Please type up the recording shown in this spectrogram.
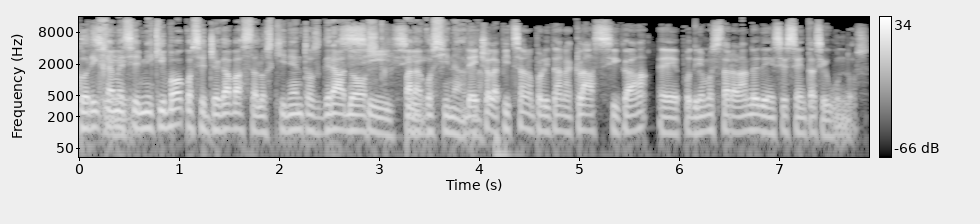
corrígeme Sí. si me equivoco, se llegaba hasta los 500 grados Sí, sí. para cocinar. De hecho, la pizza napolitana clásica eh, podríamos estar hablando de 60 segundos.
